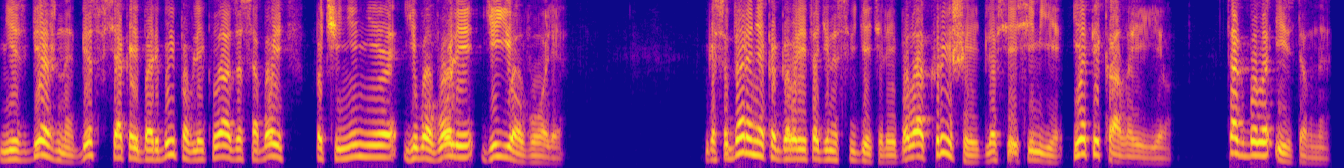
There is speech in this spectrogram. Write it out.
неизбежно, без всякой борьбы, повлекла за собой подчинение его воле ее воле. Государыня, как говорит один из свидетелей, была крышей для всей семьи и опекала ее. Так было издавна.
